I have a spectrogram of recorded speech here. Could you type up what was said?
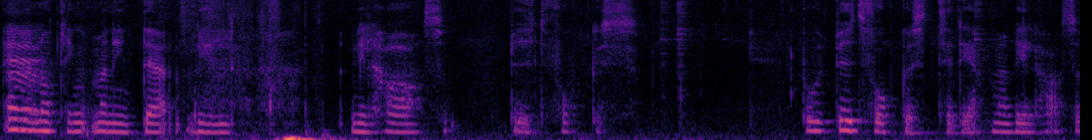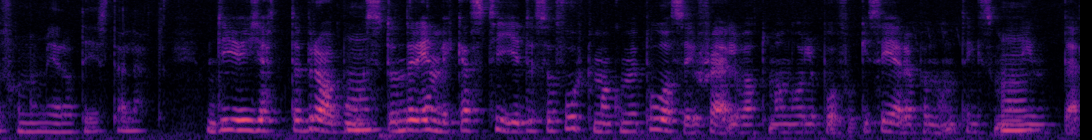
Är det Mm. någonting man inte vill, vill ha så byt fokus. Byt fokus till det man vill ha så får man mer av det istället. Det är ju jättebra Mm. boost under en veckas tid. Så fort man kommer på sig själv att man håller på att fokusera på någonting som man Mm. inte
